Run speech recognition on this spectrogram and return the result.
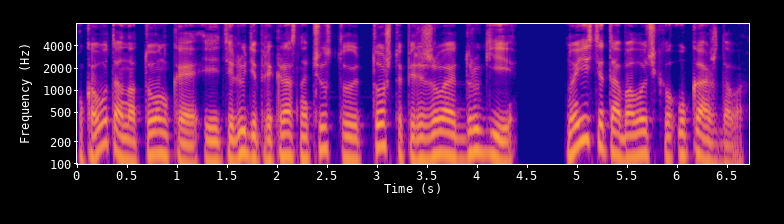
У кого-то она тонкая, и эти люди прекрасно чувствуют то, что переживают другие. Но есть эта оболочка у каждого.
